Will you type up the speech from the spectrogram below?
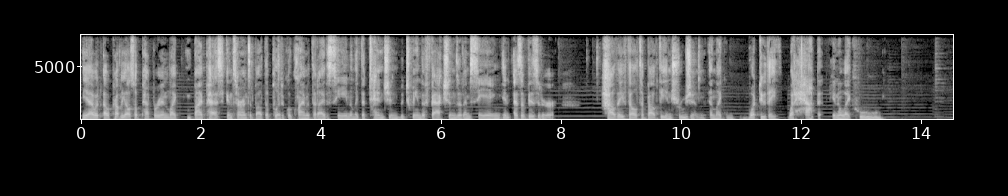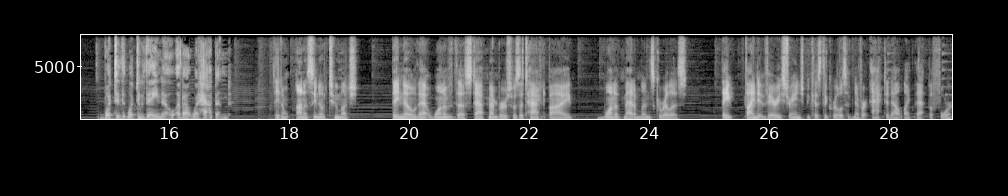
Yeah, I would, I would probably also pepper in like my past concerns about the political climate that I've seen and like the tension between the factions that I'm seeing and as a visitor, how they felt about the intrusion and like what do they what happened? You know, like who what do they, what do they know about what happened? they don't honestly know too much they know that one of the staff members was attacked by one of madame lin's gorillas. They find it very strange because the gorillas have never acted out like that before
